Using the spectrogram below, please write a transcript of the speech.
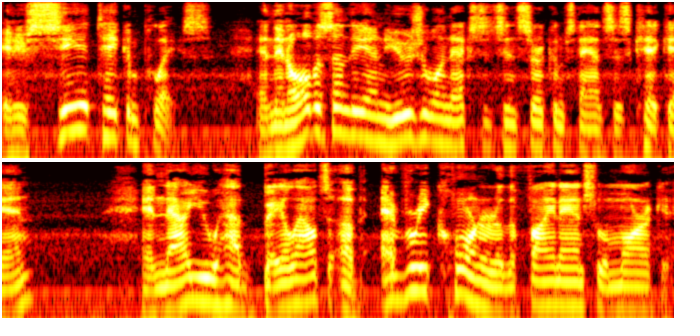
and you see it taking place, and then all of a sudden, the unusual and exigent circumstances kick in. And now you have bailouts of every corner of the financial market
